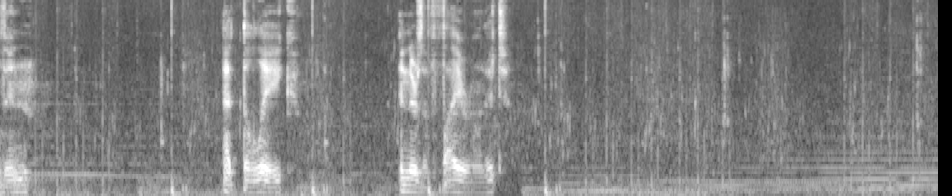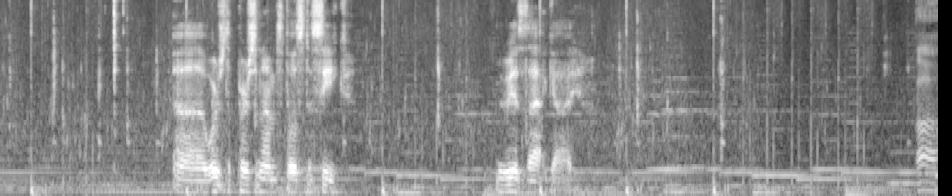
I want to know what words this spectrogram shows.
Then, at the lake, and there's a fire on it. Uh, where's the person I'm supposed to seek? Maybe it's that guy. ah,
